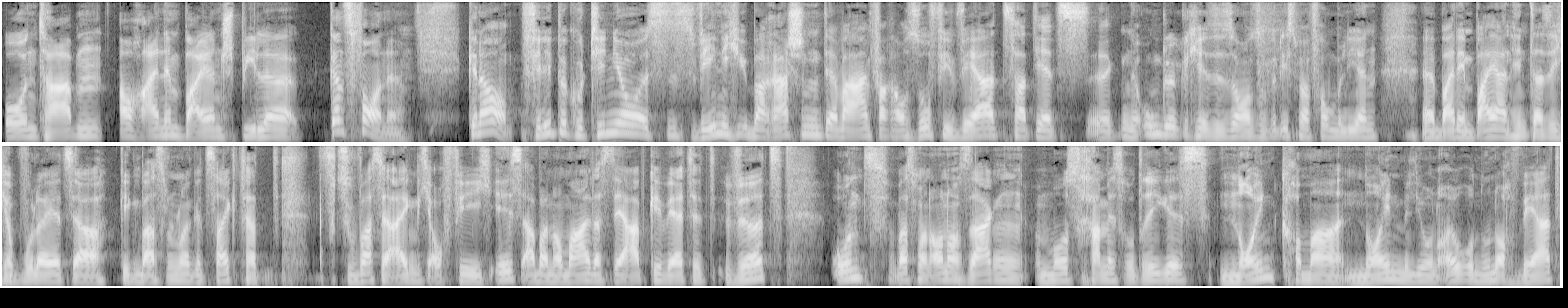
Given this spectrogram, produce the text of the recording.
und haben auch einen Bayern-Spieler ganz vorne. Genau, Felipe Coutinho ist es wenig überraschend. Der war einfach auch so viel wert, hat jetzt äh, eine unglückliche Saison, so würde ich es mal formulieren, äh, bei den Bayern hinter sich, obwohl er jetzt ja gegen Barcelona gezeigt hat, zu was er eigentlich auch fähig ist. Aber normal, dass der abgewertet wird. Und was man auch noch sagen muss, James Rodriguez 9,9 Millionen Euro nur noch wert.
